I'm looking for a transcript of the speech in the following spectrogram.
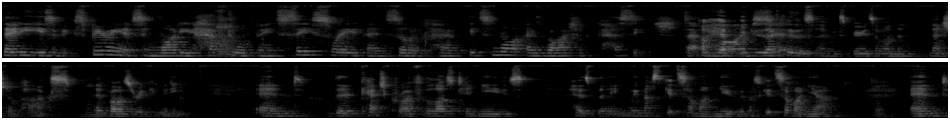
30 years of experience and why do you have to hmm. have been C suite and sort of have it's not a rite of passage that I have mindset. exactly the same experience. I'm on the National Parks Mm. Advisory Committee, and the catch cry for the last 10 years has been we must get someone new, we must get someone young. Hmm. And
